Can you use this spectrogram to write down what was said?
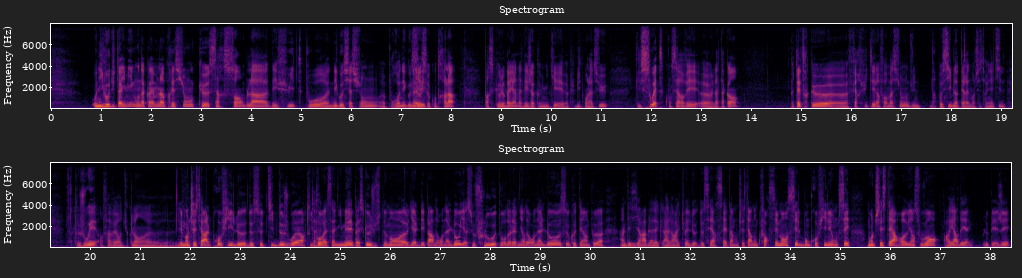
Au niveau du timing, on a quand même l'impression que ça ressemble à des fuites pour euh, négociation, euh, pour renégocier oui. ce contrat-là, parce que le Bayern a déjà communiqué euh, publiquement là-dessus. Il souhaite conserver euh, l'attaquant. Peut-être que euh, faire fuiter l'information d'un possible intérêt de Manchester United, ça peut jouer en faveur du clan euh, Et Manchester a le profil de, de ce type de joueur qui pourrait s'animer parce que justement euh, il y a le départ de Ronaldo, il y a ce flou autour de l'avenir de Ronaldo, ce côté un peu euh, indésirable à l'heure- à l'heure actuelle de, de CR7 à Manchester. Donc forcément c'est le bon profil et on le sait. Manchester revient souvent. Regardez avec le PSG.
